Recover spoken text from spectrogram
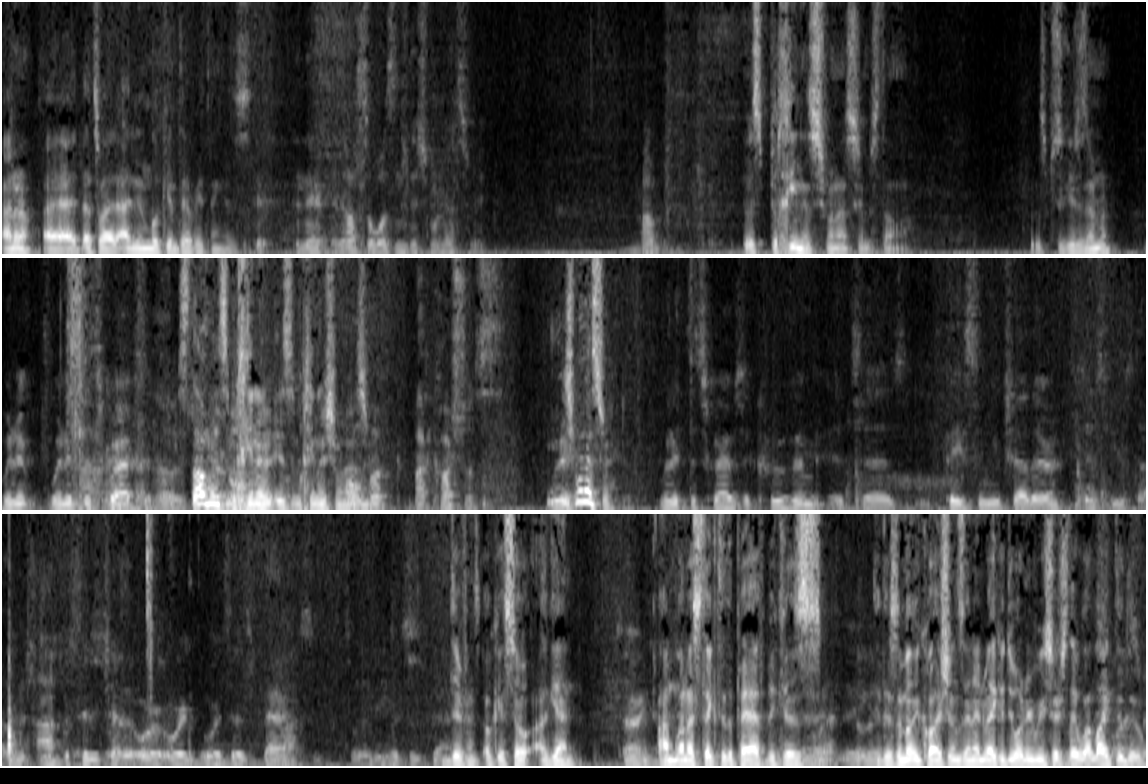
I don't know. I, I, that's why I, didn't look into everything. It And there, it also wasn't the Shemon Esrei. Probably. it was Bechinas Shmonasim Stama. It was Pesachit Zimmer. When it when it ah, describes it, Oh, it's Stama is their Bechina is Bechinas own Shmonasim. Oh, bak- bakashos. Shmonasim. when it describes the kruvim, it says facing each other Just use opposite each other, or or, or it says backs, which is back. Difference. Okay, so again, Sorry. I'm going to stick to the path because there's a million questions, and anybody can do any research they would like to do.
